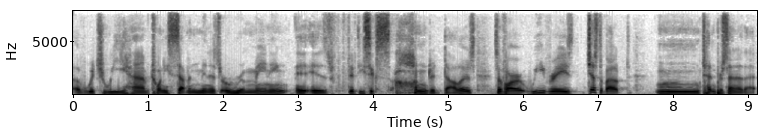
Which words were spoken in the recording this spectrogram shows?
of which we have 27 minutes remaining, is $5,600. So far, we've raised just about mm, 10% of that.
